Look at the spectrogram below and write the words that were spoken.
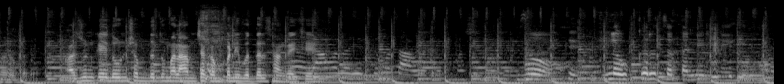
बरोबर. अजून काही दोन शब्द तुम्हाला आमच्या कंपनीबद्दल सांगायचे हो. लवकरच आता निर्णय घेणार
